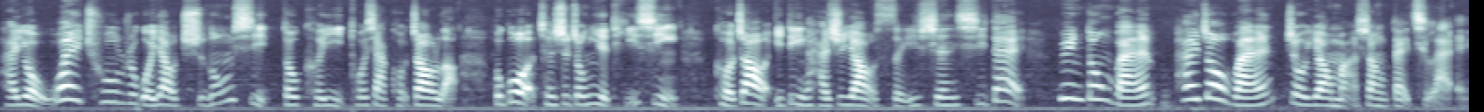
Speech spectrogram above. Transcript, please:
还有外出，如果要吃东西，都可以脱下口罩了。不过陈世忠也提醒，口罩一定还是要随身携带，运动完、拍照完就要马上戴起来。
